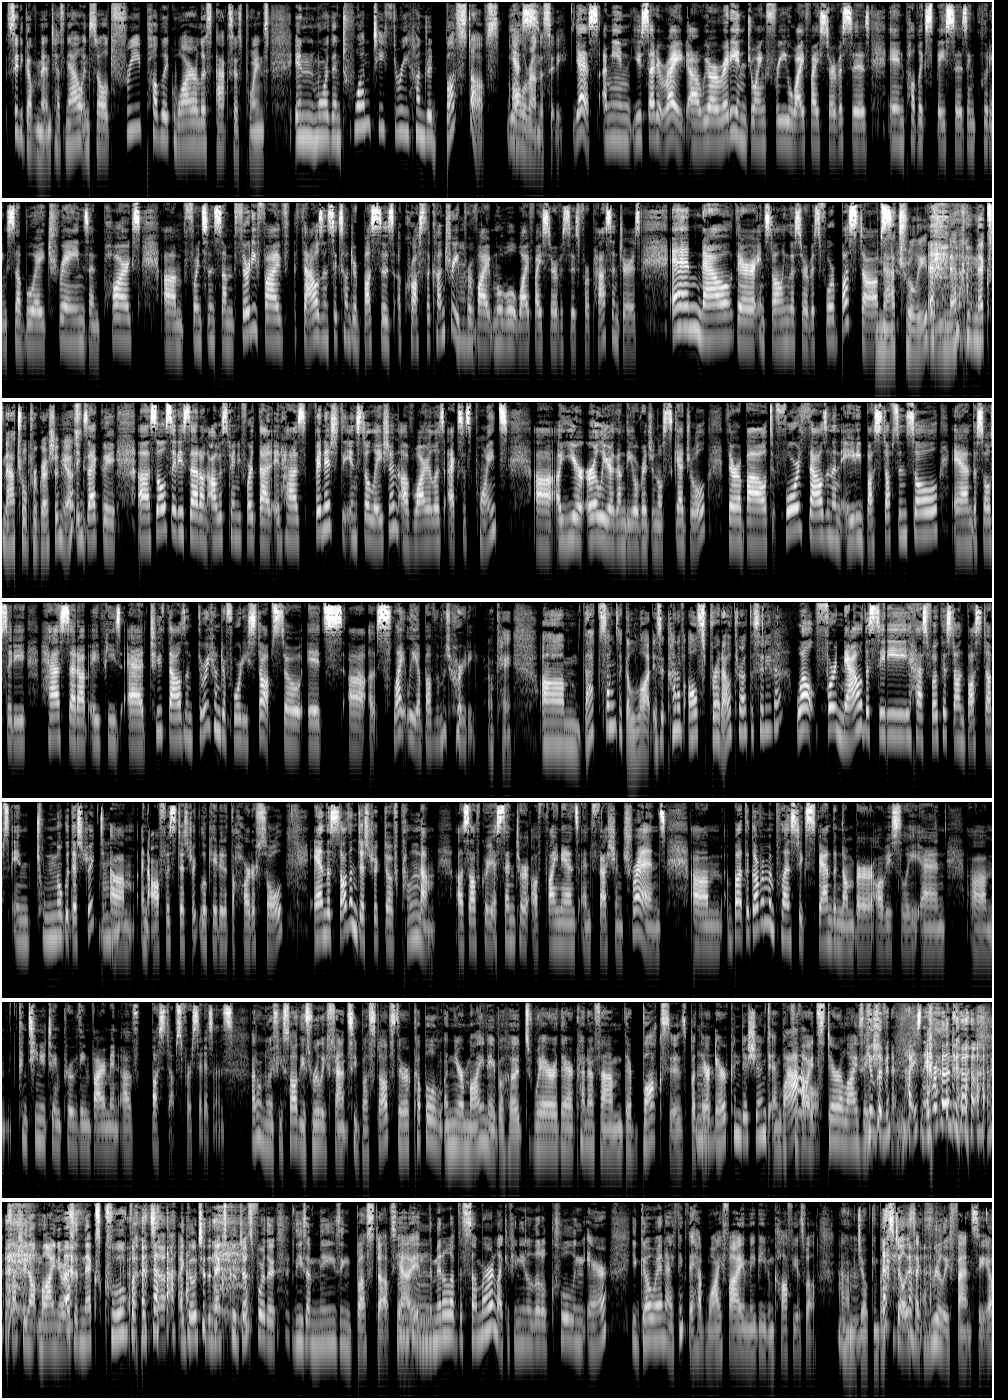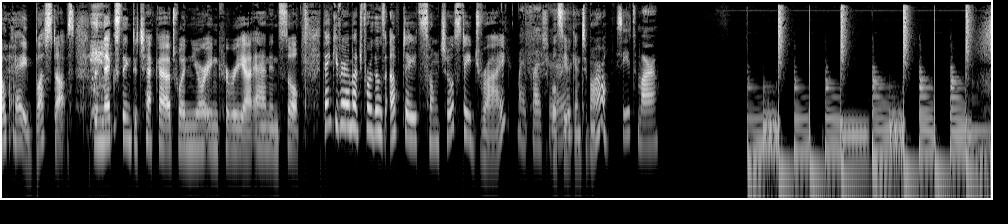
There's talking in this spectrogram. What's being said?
city government has now installed free public wireless access points in more than 2,300 bus stops Yes. all around the city. Yes, I mean, you said it right. Uh, we are already enjoying free Wi Fi services in public spaces, including subway, trains, and parks. Um, for instance, some 35,600 buses across the country provide mobile Wi Fi services for passengers. And now they're installing the service for bus stops. Naturally, the ne- next natural progression, yes? Exactly. Uh, Seoul City said on August 24th that it has finished the installation of wireless access points uh, a year earlier than the original schedule. There are about 4,080 bus stops in Seoul, and the Seoul City has set up APs at 2,340 stops, so it's uh, slightly above the majority. Okay. Um, that sounds like a lot. Is it kind of all spread out throughout the city then? Well, for now, the city has focused on bus stops in Jongno-gu district, um, an office district located at the heart of Seoul, and the southern district of Gangnam, uh, South Korea's center of finance and fashion trends. Um, but the government plans to expand the number, obviously, and um, continue to improve the environment of bus stops for citizens. I don't know if you saw these really fancy bus stops. There are a couple near my neighborhood where they're kind of um, they're boxes, but they're air conditioned and Wow. they provide sterilization. You live in a nice neighborhood. it's actually not mine. It was the next cool, but uh, I go to the next cool just for the these amazing bus stops. Yeah, in the middle of the summer, like if you need a little cooling air, you go in. I think they have Wi-Fi and maybe even coffee as well. I'm joking, but still, it's like really fancy. Okay, bus stops. The next thing to check out when you're in Korea and in Seoul. Thank you very much for those updates, Songcho. Stay dry. My pleasure. We'll see you again tomorrow. See you tomorrow.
